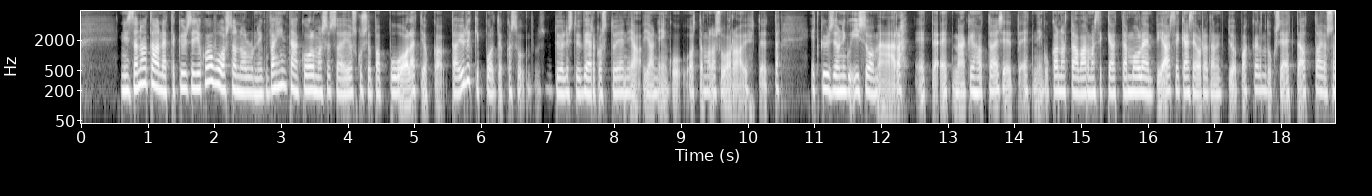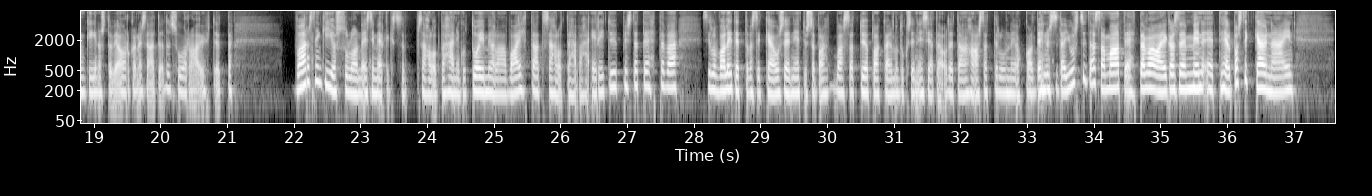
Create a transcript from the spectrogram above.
Niin sanotaan, että kyllä se joka vuosi on ollut niin kuin vähintään kolmasosa ja joskus jopa puolet, jotka, tai ylikin puolet, jotka su- työllistyy verkostojen ja, ja niin kuin ottamalla suoraa yhteyttä. Että kyllä se on niin kuin iso määrä, että, että mä kehottaisin, että, että niin kuin kannattaa varmasti käyttää molempia sekä seurata niitä työpaikkailmoituksia että ottaa, jos on kiinnostavia organisaatioita, suoraa yhteyttä – Varsinkin jos sulla on esimerkiksi, sä haluat vähän niin kuin toimialaa vaihtaa, että sä haluat tehdä vähän erityyppistä tehtävää. Silloin valitettavasti käy usein niin, että jos sä vastaat työpaikkailmoitukseen, niin sieltä otetaan haastatteluun ne, jotka on tehnyt sitä just sitä samaa tehtävää aikaisemmin. Että helposti käy näin.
